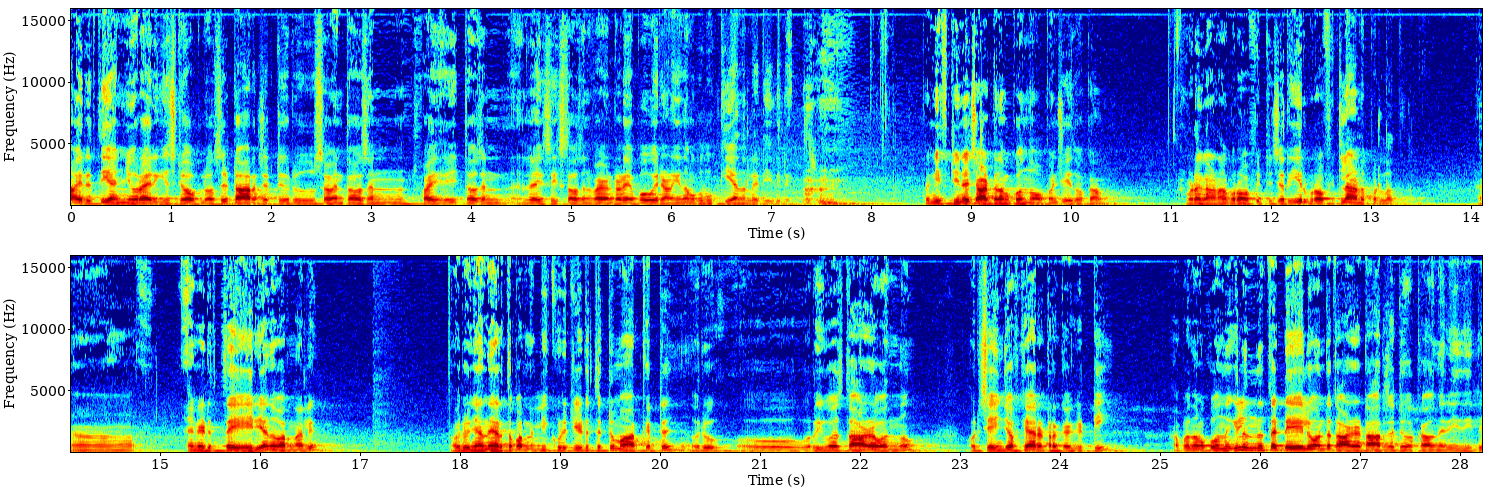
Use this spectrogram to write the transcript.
ആയിരത്തി അഞ്ഞൂറായിരിക്കും സ്റ്റോപ്പ് ലോസ് ടാർജറ്റ് ഒരു seven thousand five eight thousand അല്ലെങ്കിൽ six thousand five hundred above വരികയാണെങ്കിൽ നമുക്ക് ബുക്ക് ചെയ്യാന്നുള്ള രീതിയിൽ. ഇപ്പോൾ നിഫ്റ്റിന്റെ ചാർട്ട് നമുക്കൊന്ന് ഓപ്പൺ ചെയ്ത് നോക്കാം. ഇവിടെ കാണാം പ്രോഫിറ്റ് ചെറിയൊരു പ്രോഫിറ്റിലാണ് ഇപ്പോൾ ഉള്ളത്. ഞാൻ എടുത്ത ഏരിയ എന്ന് പറഞ്ഞാൽ ഒരു ഞാൻ നേരത്തെ പറഞ്ഞ ലിക്വിഡിറ്റി എടുത്തിട്ട് മാർക്കറ്റ് ഒരു റിവേഴ്സ് താഴെ വന്നു ഒരു ചേഞ്ച് ഓഫ് ക്യാരക്ടറൊക്കെ കിട്ടി. അപ്പോൾ നമുക്ക് ഒന്നുകിൽ ഇന്നത്തെ ഡേ ലോന്റെ താഴെ ടാർജറ്റ് വെക്കാവുന്ന രീതിയിൽ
